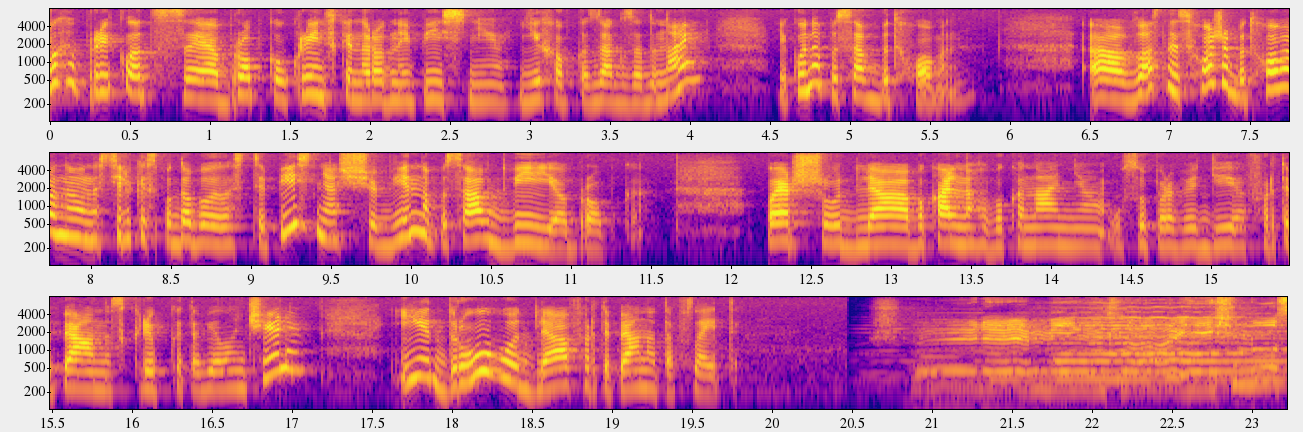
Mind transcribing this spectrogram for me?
Другий приклад це обробка української народної пісні Їхав козак за Дунай, яку написав Бетховен. Власне, схоже, Бетховену настільки сподобалася ця пісня, що він написав дві її обробки. Першу для вокального виконання у супроводі фортепіано, скрипки та віолончелі, і другу для фортепіано та флейти. Ich muss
